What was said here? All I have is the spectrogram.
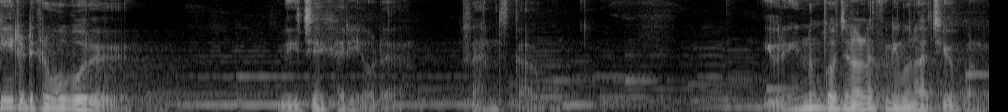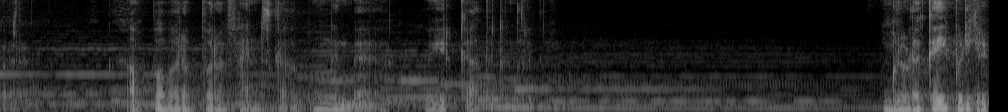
கேட்டுட்டு இருக்கிற ஒவ்வொரு விஜய் ஹரியோட ஃபேன்ஸ்க்காகவும் இவர் இன்னும் கொஞ்ச நாளாக சினிமாவில் அச்சீவ் பண்ணுவார். அப்போ வரப்போகிற ஃபேன்ஸ்க்காகவும் இந்த உயிர் காத்துட்டு இருந்திருக்கு உங்களோட கைப்பிடிக்கிற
